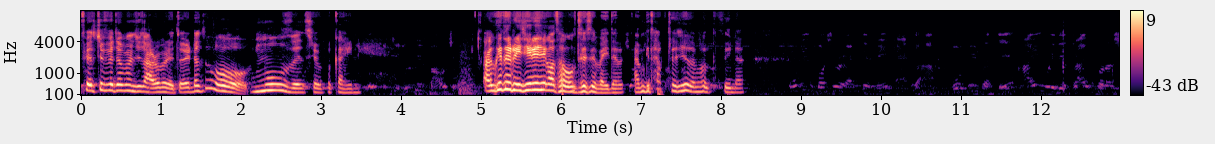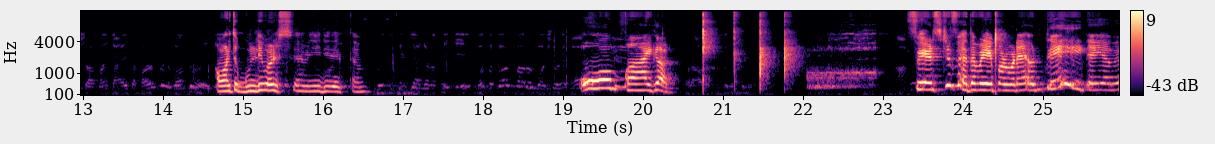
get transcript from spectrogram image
ফেস টু ফেস আমার যদি আরও বেড়ে তো এটা তো মুভিজ কাহিনী। আমি তো রেজে রেজে কথা বলতেছে ভাই দাও আমি কি থাপটা দিয়ে বলতেছি না? আমার তো গুল্লি বার্স আমি যদি দেখতাম। ও my god face to face আমার এই পর্বটা দেই নেই আমি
